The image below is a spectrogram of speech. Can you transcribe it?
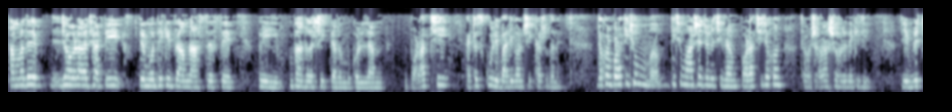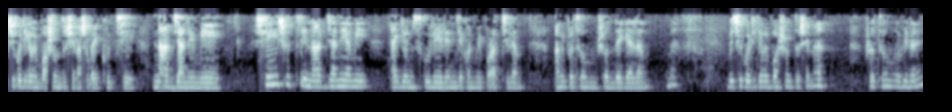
আমাদের ঝগড়াঝাটি এর মধ্যে কিন্তু আমরা আস্তে আস্তে ওই বাংলা শিখতে আরম্ভ করলাম। পড়াচ্ছি একটা স্কুলে বাড়িগণ শিক্ষা সদনে। যখন পড়া কিছু কিছু মাসের জন্য ছিলাম, পড়াচ্ছি যখন, তখন সারা শহরে দেখেছি যে মৃত্যুকটিকে আমি বসন্ত সেনা সবাই খুঁজছে, নাচ জানে মেয়ে। সেই সূত্রে নাচ জানে আমি একজন স্কুলে এলেন যখন আমি পড়াচ্ছিলাম। আমি প্রথম সন্ধ্যায় গেলাম মৃত্যুকটিকে আমি বসন্ত সেনা প্রথম অভিনয়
